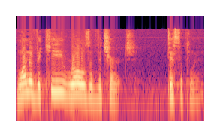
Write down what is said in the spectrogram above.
One of the key roles of the church discipline.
